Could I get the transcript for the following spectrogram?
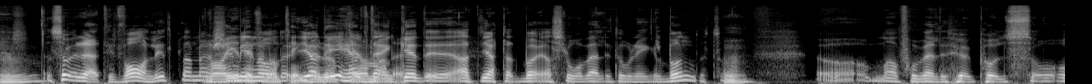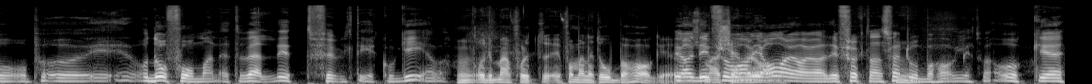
Mm. Som är relativt vanligt bland människor Vad är det för någonting? Ja, det är helt enkelt det? Eh, att hjärtat börjar slå väldigt oregelbundet. Mm. Man får väldigt hög puls och, och, och, och, då får man ett väldigt fult EKG. Mm, och man får, ett, får man ett obehag? Eh, ja, det, får, ja, ja, ja, det är fruktansvärt mm. obehagligt. Va? Och eh,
